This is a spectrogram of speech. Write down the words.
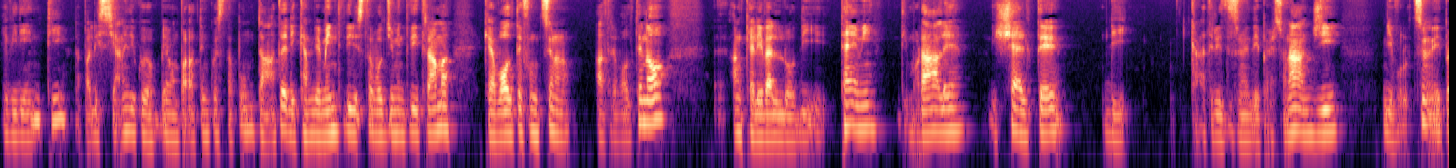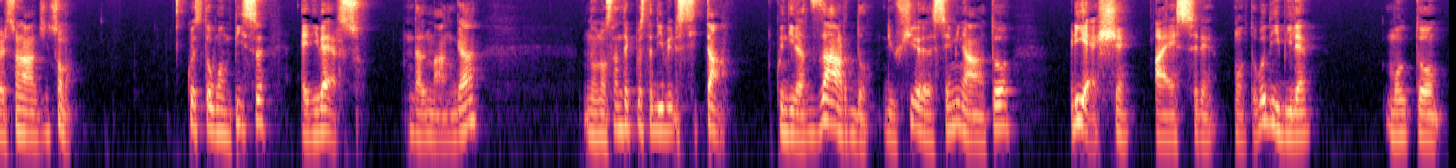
evidenti, da palissiani, di cui abbiamo parlato in questa puntata, dei cambiamenti, degli stravolgimenti di trama che a volte funzionano, altre volte no, eh, anche a livello di temi, di morale, di scelte, di caratterizzazione dei personaggi, di evoluzione dei personaggi, insomma, questo One Piece è diverso dal manga nonostante questa diversità, quindi l'azzardo di uscire dal seminato, riesce a essere molto godibile, molto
